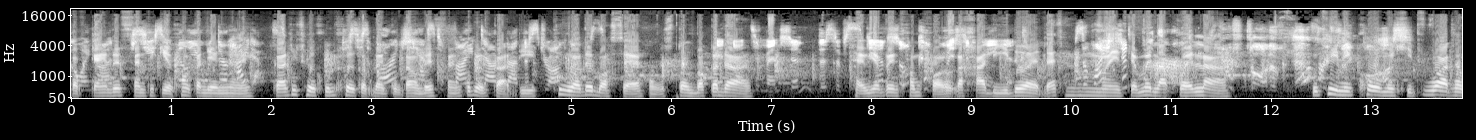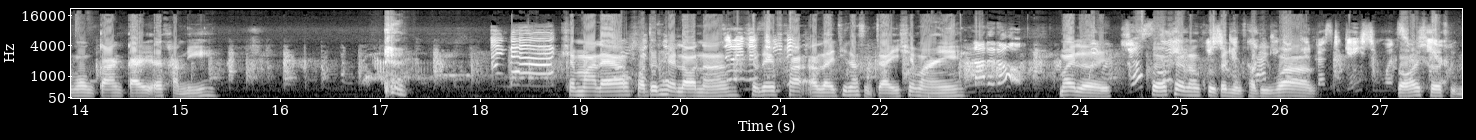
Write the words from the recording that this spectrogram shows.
กับแก๊งเดฟแฟนจะเกี่ยวข้องกันยังไง การที่เธอคุ้นเคยกับแรงกดดันของเดฟแฟนก็เป็นโอกาสดีที่เราได้เบอกแสของสโตนบ็อกก็ได้ แถมยังเป็นคำขอราคาดีด้วย และทำไมจะไม่รับไว้ล่ะ Thought of ลูกพี่นิโคไม่คิดว่าจะมองการไกลไอ้ขันนี้ ฉันมาแล้วขอตัวแทนรอนะ ฉันได้พลาดอะไรที่น่าสนใจใช่ไหม ไม่เลยเพราะแค่เราคุยกันอยู่พอดีว่ารอให้เธอถึง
